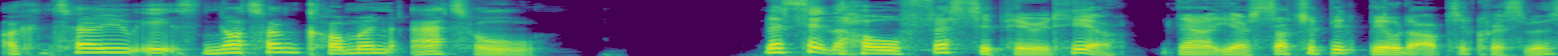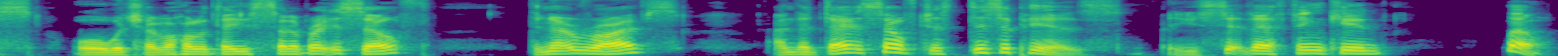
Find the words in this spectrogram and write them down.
I can tell you it's not uncommon at all. Let's take the whole festive period here. Now, you have such a big build up to Christmas, or whichever holiday you celebrate yourself, then it arrives, and the day itself just disappears, and you sit there thinking, well,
